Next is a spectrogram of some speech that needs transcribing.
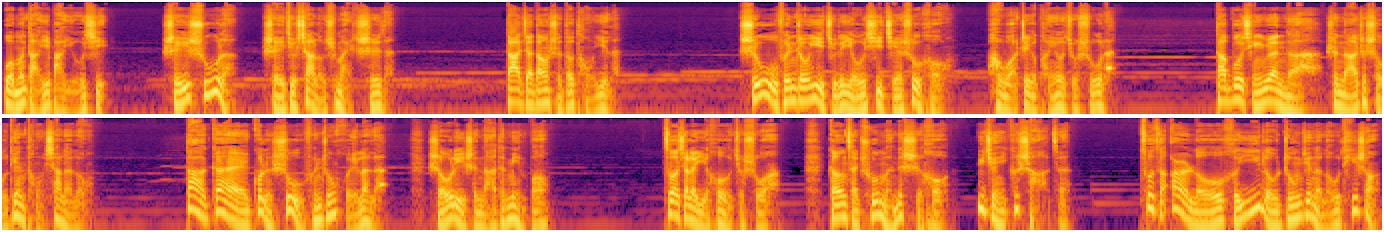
我们打一把游戏，谁输了谁就下楼去买吃的。大家当时都同意了。十五分钟一局的游戏结束后，我这个朋友就输了。他不情愿的是拿着手电筒下了楼，大概过了十五分钟回来了，手里是拿的面包。坐下来以后就说，刚才出门的时候遇见一个傻子，坐在二楼和一楼中间的楼梯上，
